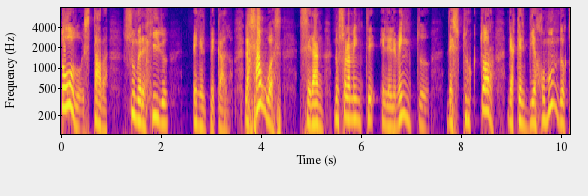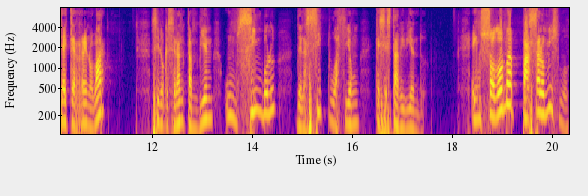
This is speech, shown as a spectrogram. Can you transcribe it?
Todo estaba sumergido en el pecado. Las aguas serán no solamente el elemento destructor de aquel viejo mundo que hay que renovar, sino que serán también un símbolo de la situación que se está viviendo. En Sodoma pasa lo mismo.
